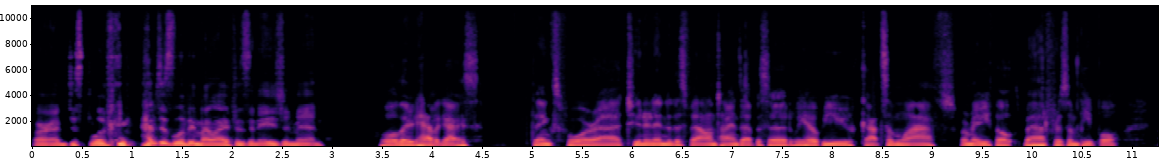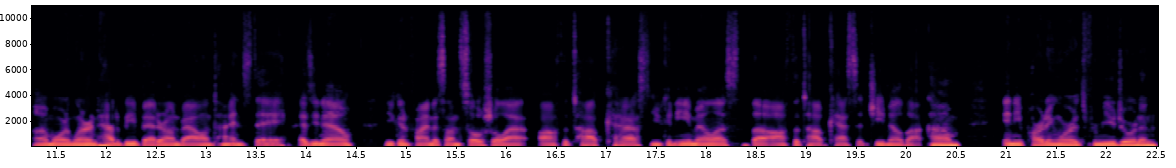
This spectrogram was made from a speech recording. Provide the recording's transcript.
Or I'm just living I'm just living my life as an Asian man. Well, there you have it, guys. Thanks for uh, tuning into this Valentine's episode. We hope you got some laughs or maybe felt bad for some people um, or learned how to be better on Valentine's Day. As you know, you can find us on social at Off the Topcast. You can email us, the off the topcast at gmail.com. Any parting words from you, Jordan?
